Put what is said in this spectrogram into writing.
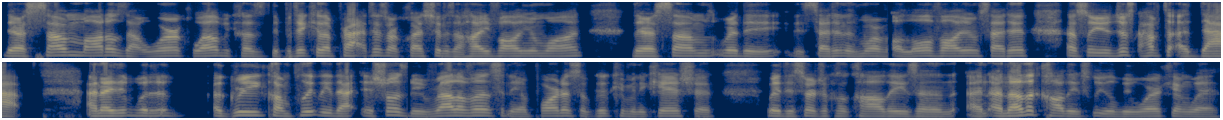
There are some models that work well because the particular practice or question is a high volume one. There are some where the, the setting is more of a low volume setting. And so you just have to adapt. And I would agree completely that it shows the relevance and the importance of good communication with the surgical colleagues and, and, and other colleagues who you'll be working with.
